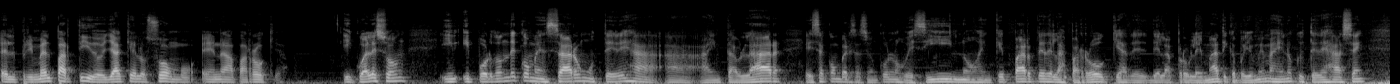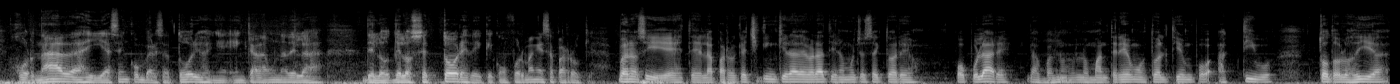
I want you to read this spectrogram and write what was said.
el primer partido, ya que lo somos en la parroquia. ¿Y cuáles son? ¿Y, y por dónde comenzaron ustedes a, entablar esa conversación con los vecinos? ¿En qué parte de las parroquias, de, la problemática? Pues yo me imagino que ustedes hacen jornadas y hacen conversatorios en, cada una de, la, de, de, los sectores de que conforman esa parroquia. Bueno, sí, este, la parroquia Chiquinquira de verdad tiene muchos sectores populares, la cual uh -huh. nos, los mantenemos todo el tiempo activos, todos los días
